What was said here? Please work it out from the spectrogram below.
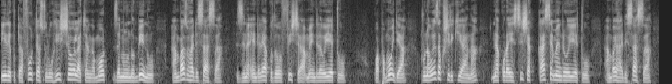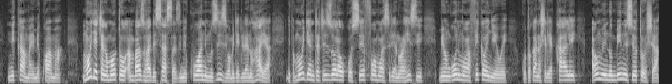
ili kutafuta suluhisho la changamoto za miundombinu ambazo hadi sasa zinaendelea kudhoofisha maendeleo yetu. Kwa pamoja tunaweza kushirikiana na kurahisisha kasi ya maendeleo yetu ambayo hadi sasa ni kama yamekwama. Moja ya changamoto ambazo hadi sasa zimekuwa ni mzizi wa majadiliano haya ni pamoja na tatizo la ukosefu wa mawasiliano rahisi miongoni mwa Waafrika wenyewe kutokana na sheria kali au miundombinu isiyotosha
